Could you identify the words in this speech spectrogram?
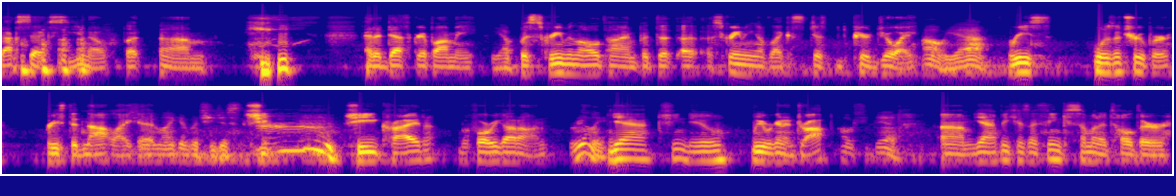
Jack six, you know, but um, had a death grip on me. Yep. Was screaming the whole time, but the uh, a screaming of like just pure joy. Oh yeah. Reese was a trooper. Reese did not like She it. didn't like it, but she just She she cried before we got on. really. Yeah, she knew we were gonna drop. Oh, she did. Um, yeah, because I think someone had told her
